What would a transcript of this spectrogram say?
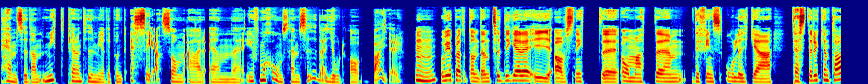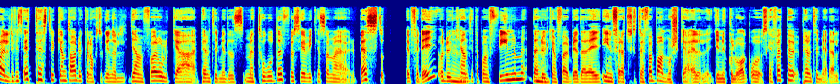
hemsidan mittpreventivmedel.se som är en informationshemsida gjord av Bayer. Mm. Och vi har pratat om den tidigare i avsnitt eh, om att eh, det finns olika tester du kan ta, eller det finns ett test du kan ta. Du kan också gå in och jämföra olika preventivmedelsmetoder för att se vilken som är bäst för dig och du Mm. kan titta på en film där Mm. du kan förbereda dig inför att du ska träffa barnmorska eller gynekolog och skaffa ett pre- preventivmedel.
